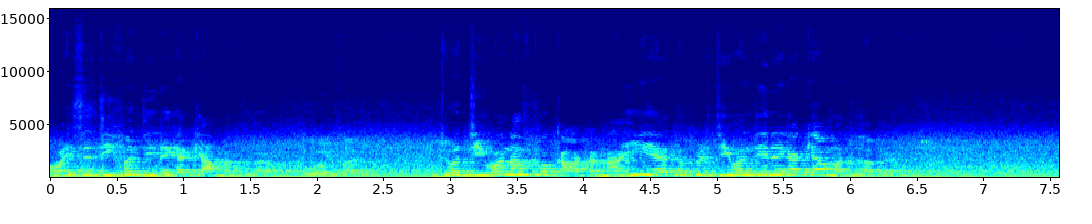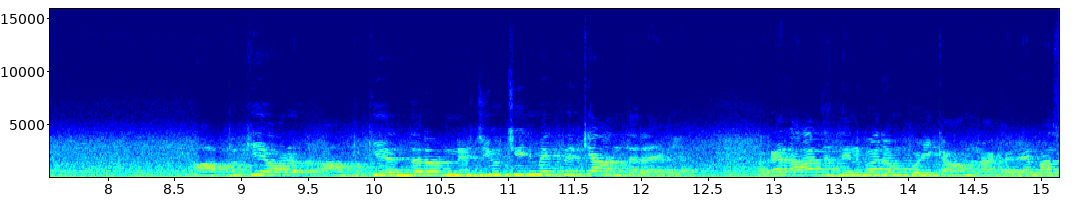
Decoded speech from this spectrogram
अब ऐसे जीवन जीने का क्या मतलब? कोई फ़ायदा जो जीवन हमको काटना ही है तो फिर जीवन जीने का क्या मतलब है? आपके और आपके अंदर और निर्जीव चीज़ में फिर क्या अंतर रह गया? अगर आज दिन भर हम कोई काम ना करें, बस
